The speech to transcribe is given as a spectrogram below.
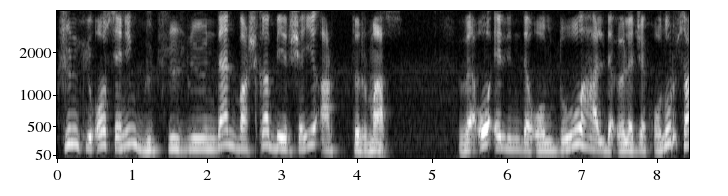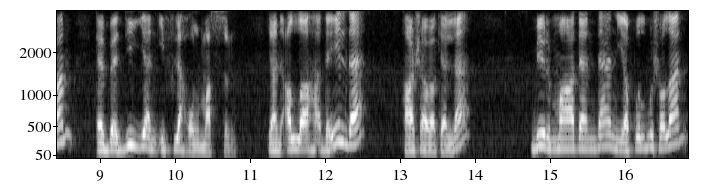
Çünkü o senin güçsüzlüğünden başka bir şeyi arttırmaz. Ve o elinde olduğu halde ölecek olursan ebediyen iflah olmazsın. Yani Allah'a değil de haşa ve kella bir madenden yapılmış olan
